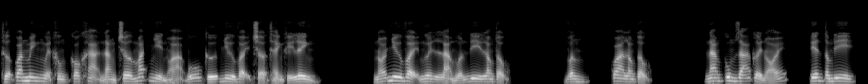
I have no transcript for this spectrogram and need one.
thượng quan minh nguyệt không có khả năng trơ mắt nhìn hỏa vũ cứ như vậy trở thành khí linh. Nói như vậy ngươi là muốn đi long tộc? Vâng qua long tộc. Nam cung giã cười nói, yên tâm đi,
